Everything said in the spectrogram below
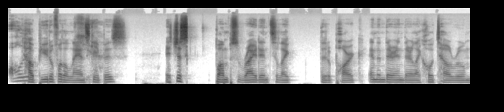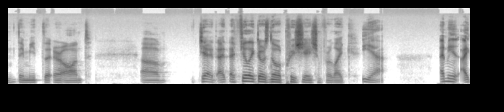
all how beautiful the landscape is. It just bumps right into like the, the park, and then they're in their like hotel room. They meet the, their aunt. Um, yeah, I, I feel like there was no appreciation for like Yeah. I mean, I,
